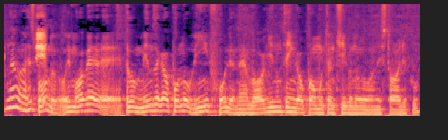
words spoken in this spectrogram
Não, eu respondo. O imóvel é, é- pelo menos é galpão novinho em folha, né? Log não tem galpão muito antigo no, no histórico.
